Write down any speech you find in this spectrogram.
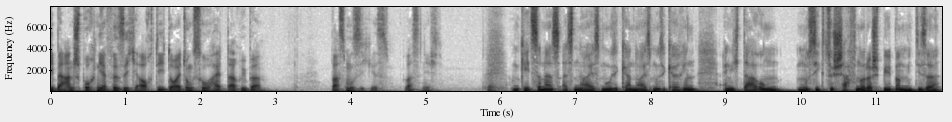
die beanspruchen ja für sich auch die Deutungshoheit darüber, was Musik ist, was nicht. Und geht es dann als, als neues Musiker, neues Musikerin eigentlich darum, Musik zu schaffen oder spielt man mit dieser,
